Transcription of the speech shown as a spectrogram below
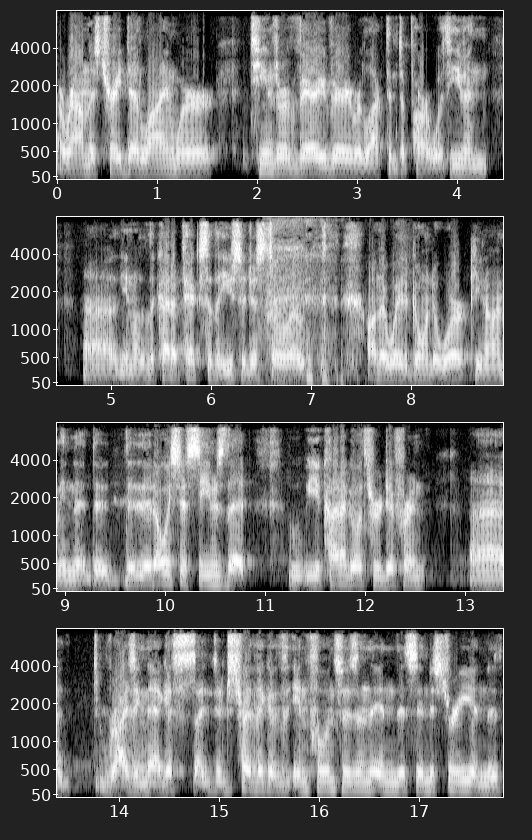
around this trade deadline where teams were very, very reluctant to part with even uh, you know, the kind of picks that they used to just throw out on their way to going to work. You know, I mean, the, the, it always just seems that you kind of go through different uh, rising. I guess I'm just trying to think of influences in, in this industry, and the,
